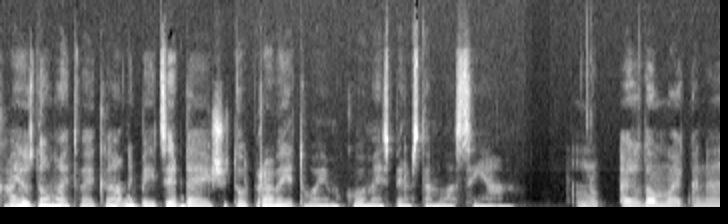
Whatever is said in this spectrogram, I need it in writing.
Kā jūs domājat, vai gani bija dzirdējuši to pravietojumu, ko mēs pirms tam lasījām? Nu, es domāju, ka nē.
